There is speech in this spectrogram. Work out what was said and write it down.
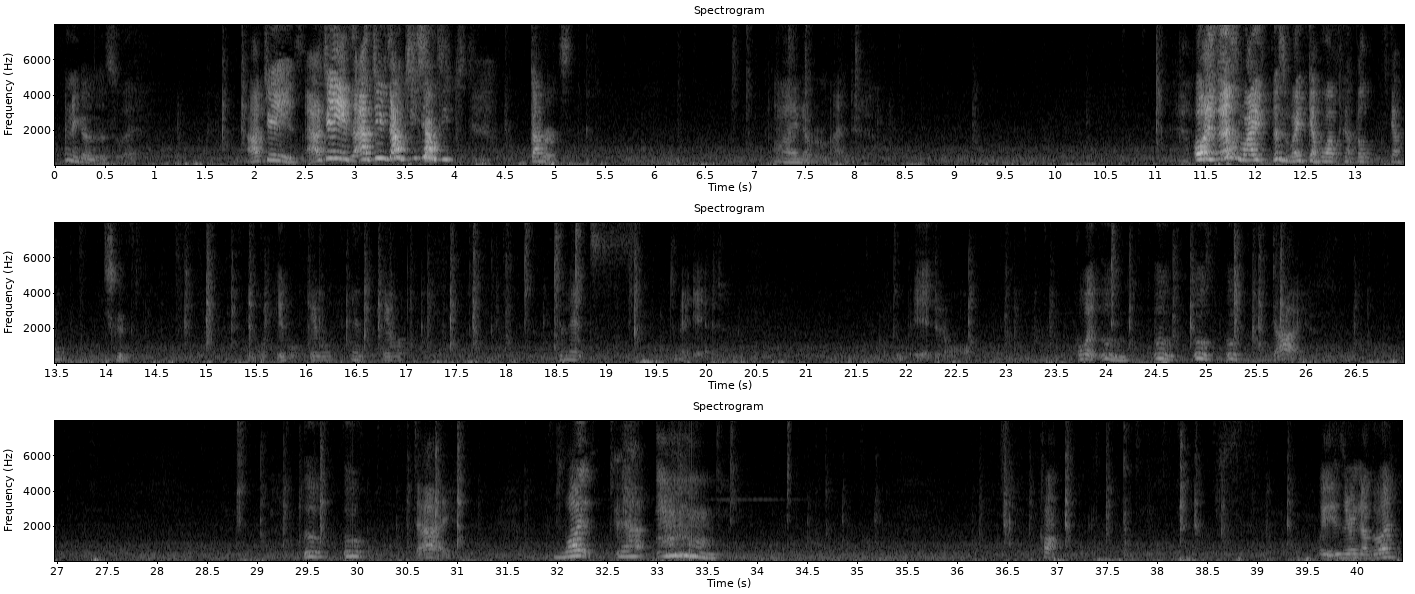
I'm gonna go this way. Ouchies! Ouchies! Ouchies! Ouchies! Ouchies! That hurts. Oh, never mind. Oh, this way! This way! Gobble up! Gobble! Gobble! It's good. To bed. To bed at all. Oh wait, ooh, ooh, die. Ooh, ooh, die. What? Yeah, mm. Come on. Wait, is there another one?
